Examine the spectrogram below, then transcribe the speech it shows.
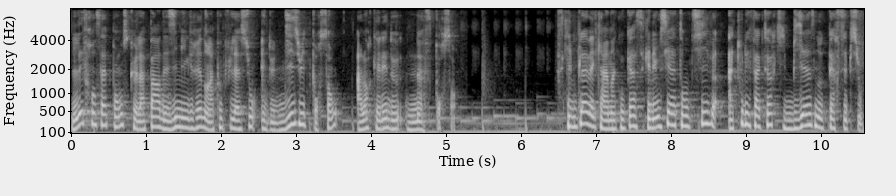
Les Français pensent que la part des immigrés dans la population est de 18%, alors qu'elle est de 9% qui me plaît avec Karina Coca, c'est qu'elle est aussi attentive à tous les facteurs qui biaisent notre perception.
